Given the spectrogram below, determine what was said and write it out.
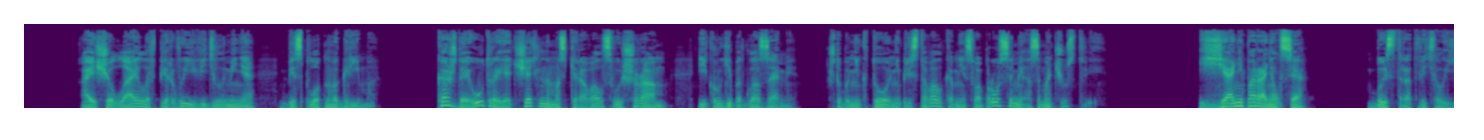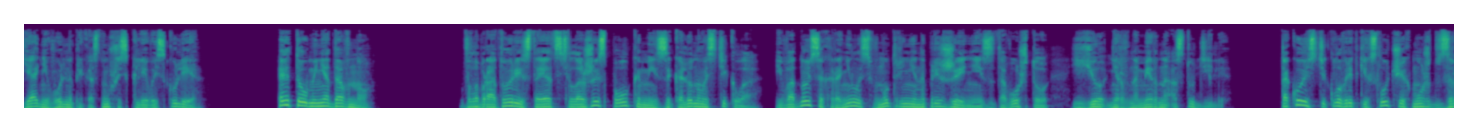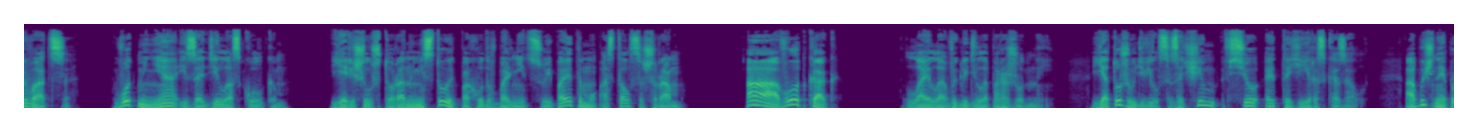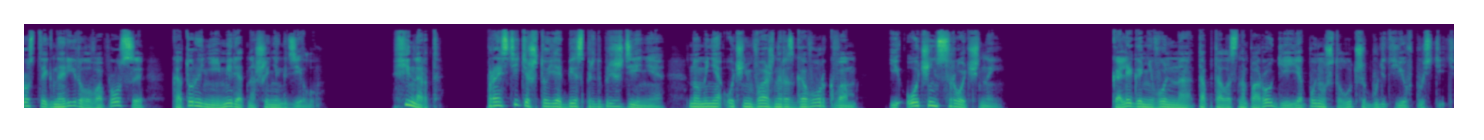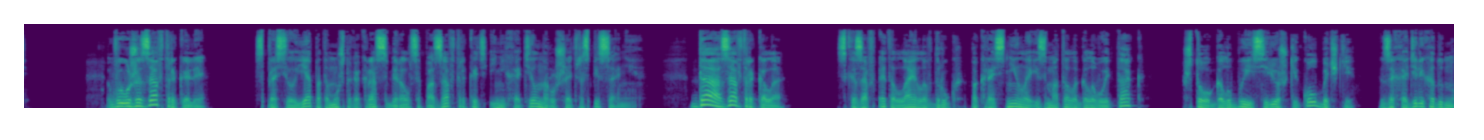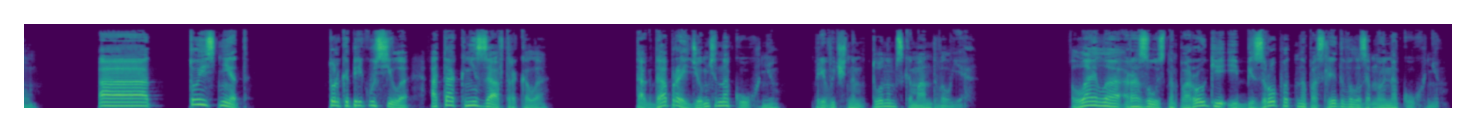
А еще Лайла впервые видела меня без плотного грима. Каждое утро я тщательно маскировал свой шрам и круги под глазами, чтобы никто не приставал ко мне с вопросами о самочувствии. «Я не поранился», — быстро ответил я, невольно прикоснувшись к левой скуле. «Это у меня давно. В лаборатории стоят стеллажи с полками из закаленного стекла, и в одной сохранилось внутреннее напряжение из-за того, что ее неравномерно остудили. Такое стекло в редких случаях может взрываться. Вот меня и задело осколком. Я решил, что рано не стоит похода в больницу, и поэтому остался шрам. «А, вот как!» Лайла выглядела пораженной. Я тоже удивился, зачем все это ей рассказал. Обычно я просто игнорировал вопросы, которые не имели отношения к делу. «Финнард, Простите, что я без предупреждения, но у меня очень важный разговор к вам и очень срочный. Коллега невольно топталась на пороге, и я понял, что лучше будет ее впустить. «Вы уже завтракали?» — спросил я, потому что как раз собирался позавтракать и не хотел нарушать расписание. «Да, завтракала!» Сказав это, Лайла вдруг покраснела и замотала головой так, что голубые сережки-колбочки заходили ходуном. «А, то есть нет. Только перекусила, а так не завтракала. «Тогда пройдемте на кухню», — привычным тоном скомандовал я. Лайла разулась на пороге и безропотно последовала за мной на кухню.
